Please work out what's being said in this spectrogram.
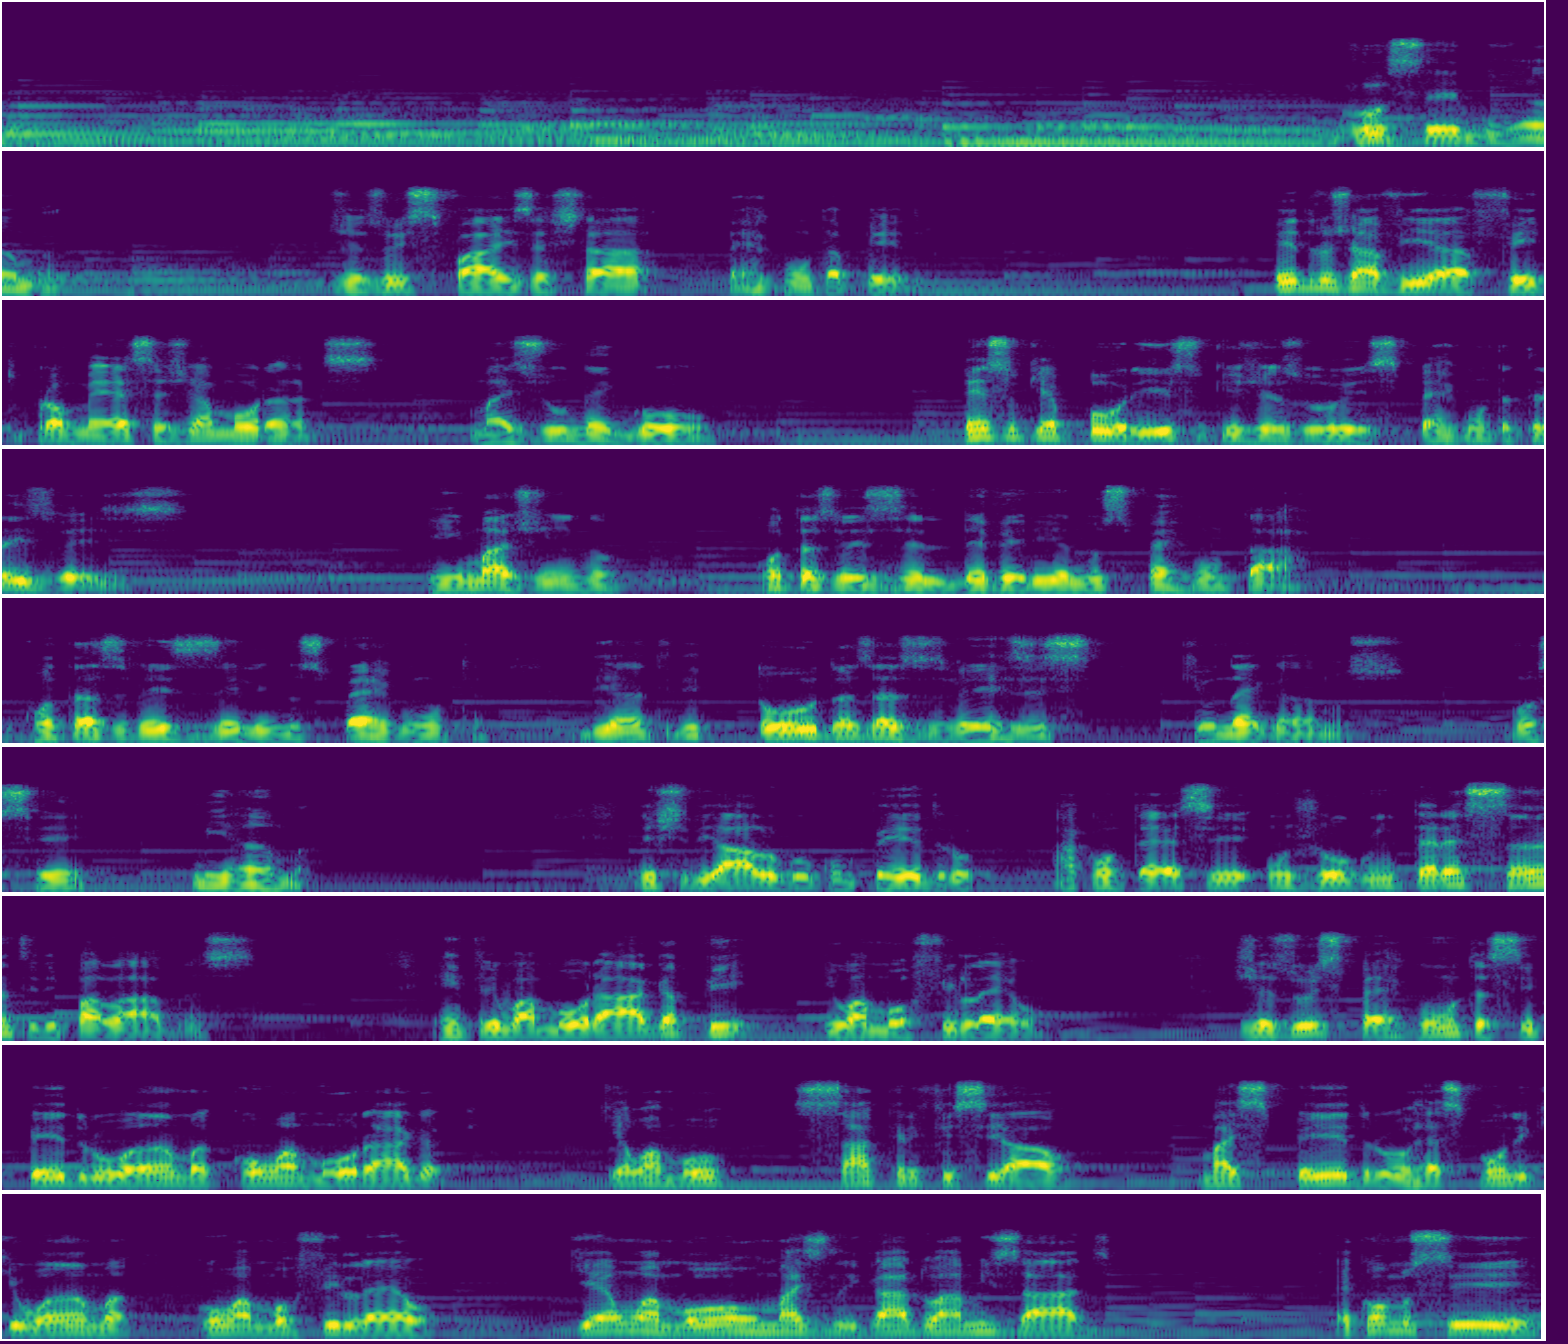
Você me ama? Jesus faz esta pergunta a Pedro. Pedro já havia feito promessas de amor antes, mas o negou. Penso que é por isso que Jesus pergunta três vezes. E imagino quantas vezes ele deveria nos perguntar. E quantas vezes ele nos pergunta diante de todas as vezes que o negamos: Você me ama? Neste diálogo com Pedro, acontece um jogo interessante de palavras entre o amor ágape e o amor filéu. Jesus pergunta se Pedro ama com o amor ágape, que é o amor sacrificial, mas Pedro responde que o ama com o amor filéu, que é um amor mais ligado à amizade. É como se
